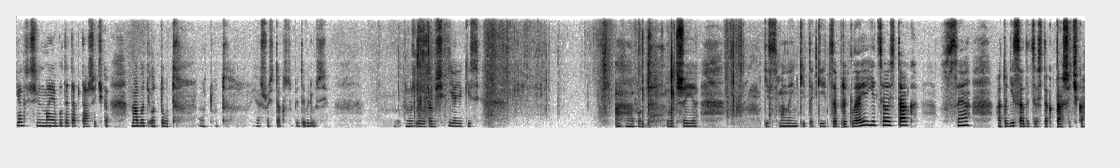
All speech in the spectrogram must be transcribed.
як же ж він має бути та пташечка? Мабуть, отут. Отут. Я щось так собі дивлюсь. Можливо, там ще є якісь. Ага, от, от ще є якісь маленькі такі. Це приклеюється ось так. Все. А тоді садиться ось так пташечка.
